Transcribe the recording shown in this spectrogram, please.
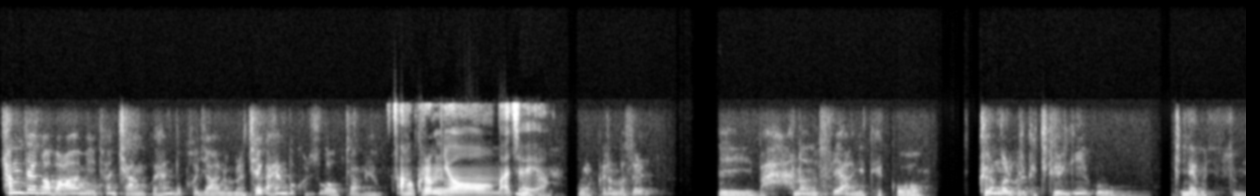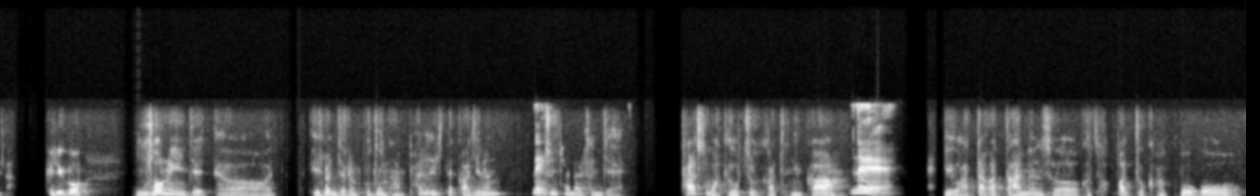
상대가 마음이 편치 않고 행복하지 않으면 제가 행복할 수가 없잖아요. 아, 그럼요. 맞아요. 예, 그런 것을 이 많은 수양이 됐고 그런 걸 그렇게 즐기고 지내고 싶습니다. 그리고 우선은 이제 어, 이런저런 부동산 팔릴 때까지는 네. 춘천에서 이제 살 수밖에 없을 것 같으니까 네. 이 왔다 갔다 하면서 그 텃밭도 갖고 오고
